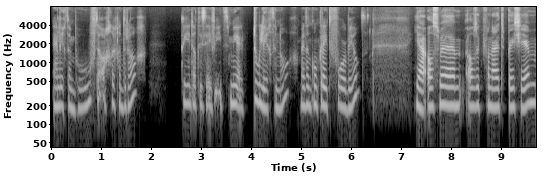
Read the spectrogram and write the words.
er ligt een behoefte achter gedrag. Kun je dat eens even iets meer toelichten nog, met een concreet voorbeeld? Ja, als, we, als ik vanuit PCM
